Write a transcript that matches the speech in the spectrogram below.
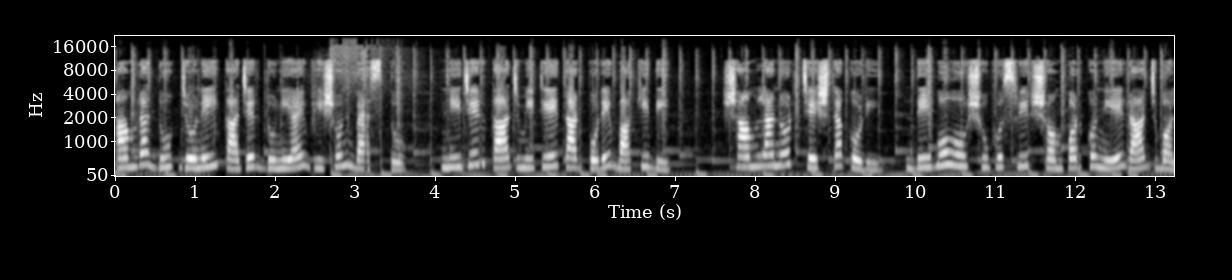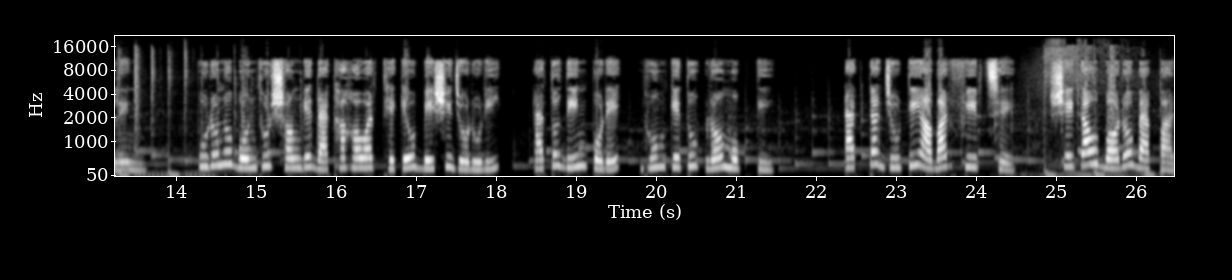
আমরা দুজনেই কাজের দুনিয়ায় ভীষণ ব্যস্ত। নিজের কাজ মিটিয়ে তারপরে বাকি দিক। সামলানোর চেষ্টা করি। দেব ও শুভশ্রীর সম্পর্ক নিয়ে রাজ বলেন। পুরনো বন্ধুর সঙ্গে দেখা হওয়ার থেকেও বেশি জরুরি। এতদিন পরে ধূমকেতু র মুক্তি। একটা জুটি আবার ফিরছে। সেটাও বড় ব্যাপার,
